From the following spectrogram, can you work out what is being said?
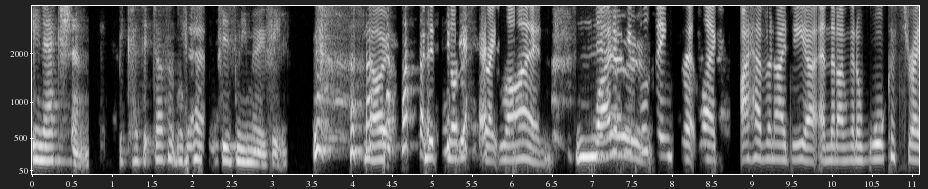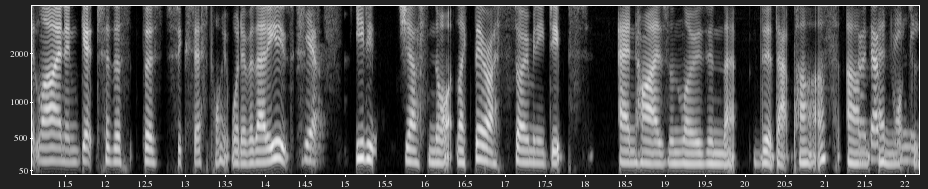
in action because it doesn't look yeah. like a Disney movie. no, and it's not a straight line. No. Why do people think that like I have an idea and then I'm going to walk a straight line and get to the the success point, whatever that is? Yeah, it is just not like there are so many dips and highs and lows in that the, that path um, and lots of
